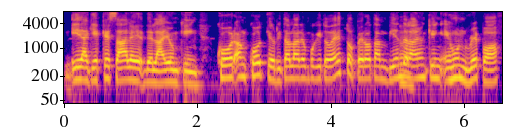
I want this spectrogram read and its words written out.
Y de aquí es que sale The Lion King. Quote unquote, que ahorita hablaré un poquito de esto, pero también The Ah. Lion King es un rip-off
